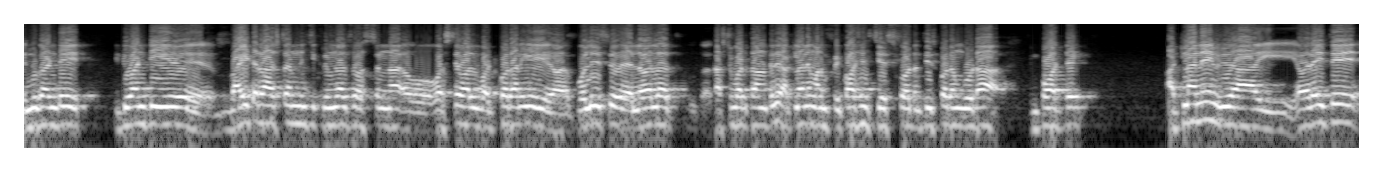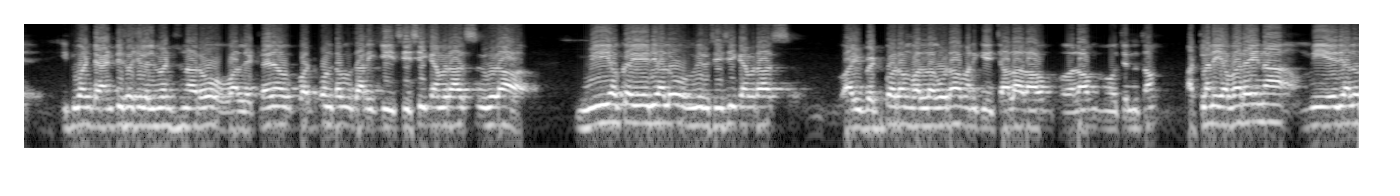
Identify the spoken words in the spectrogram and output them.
ఎందుకంటే ఇటువంటి బయట రాష్ట్రం నుంచి క్రిమినల్స్ వస్తున్న వస్తే వాళ్ళు పట్టుకోవడానికి పోలీసు ఎల్లవల్ల కష్టపడతా ఉంటుంది అట్లానే మనం ప్రికాషన్స్ చేసుకోవడం తీసుకోవడం కూడా ఇంపార్టెంట్ అట్లానే ఎవరైతే ఇటువంటి యాంటీ సోషల్ ఎలిమెంట్స్ ఉన్నారో వాళ్ళు ఎట్లయినా పట్టుకుంటాం దానికి సీసీ కెమెరాస్ కూడా మీ యొక్క ఏరియాలో మీరు సీసీ కెమెరాస్ అవి పెట్టుకోవడం వల్ల కూడా మనకి చాలా లాభం లాభం చెందుతాం. అట్లనే ఎవరైనా మీ ఏరియాలో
